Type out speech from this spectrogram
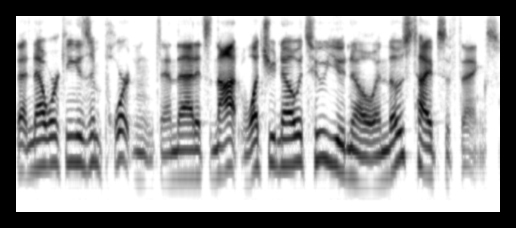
that networking is important, and that it's not what you know, it's who you know, and those types of things.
